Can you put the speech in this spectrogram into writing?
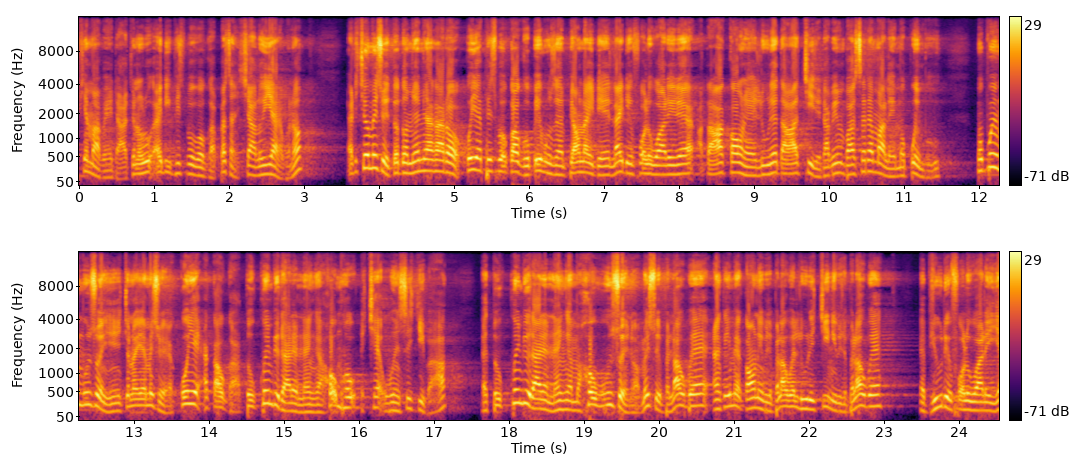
ဖြစ်မှာပဲဒါကျွန်တော်တို့အဲ့ဒီ Facebook ကပတ်စံရှာလို့ရတာပေါ့နော်အဲတချို့မိတ်ဆွေတော်တော်များများကတော့ကိုယ့်ရဲ့ Facebook အကောင့်ကိုပေးပုံစံပြောင်းလိုက်တယ် like တွေ follower တွေလည်းအတားကောင်းတယ်လူလည်းတအားကြည့်တယ်ဒါပေမဲ့ဘာဆက်တက်မှလည်းမပွင့်ဘူး မပွင့်ဘူးဆိုရင်ကျွန်တော်ရဲ့မိတ်ဆွေကကိုယ့်ရဲ့အကောင့်ကသူခွင့်ပြုထားတဲ့နိုင်ငံဟုတ်မဟုတ်တစ်ချက်ဝင်စစ်ကြည့်ပါအဲသူခွင့်ပြုထားတဲ့နိုင်ငံမဟုတ်ဘူးဆိုရင်တော့မိတ်ဆွေဘလောက်ပဲအန်ကိမဲ့ကောင်းနေပြီဘလောက်ပဲလူတွေကြည့်နေပြီဘလောက်ပဲ view တွေ follower တွေရ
